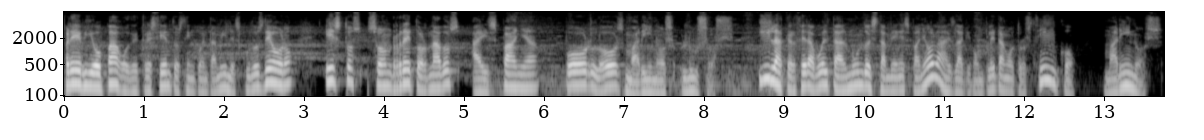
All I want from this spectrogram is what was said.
previo pago de 350.000 escudos de oro, estos son retornados a España por los marinos lusos. Y la tercera vuelta al mundo es también española, es la que completan otros cinco marinos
